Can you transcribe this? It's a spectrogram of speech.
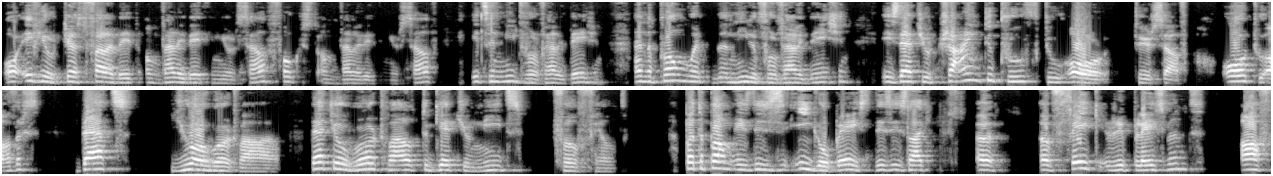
or if you're just validate on validating yourself, focused on validating yourself, it's a need for validation. And the problem with the need for validation is that you're trying to prove to or to yourself or to others, that you're worthwhile. That you're worthwhile to get your needs fulfilled. But the problem is this is ego based. This is like a, a fake replacement of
